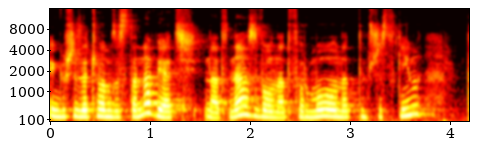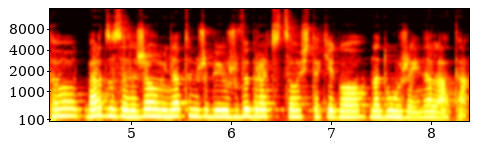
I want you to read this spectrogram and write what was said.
jak już się zaczęłam zastanawiać nad nazwą, nad formułą, nad tym wszystkim, to bardzo zależało mi na tym, żeby już wybrać coś takiego na dłużej, na lata.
